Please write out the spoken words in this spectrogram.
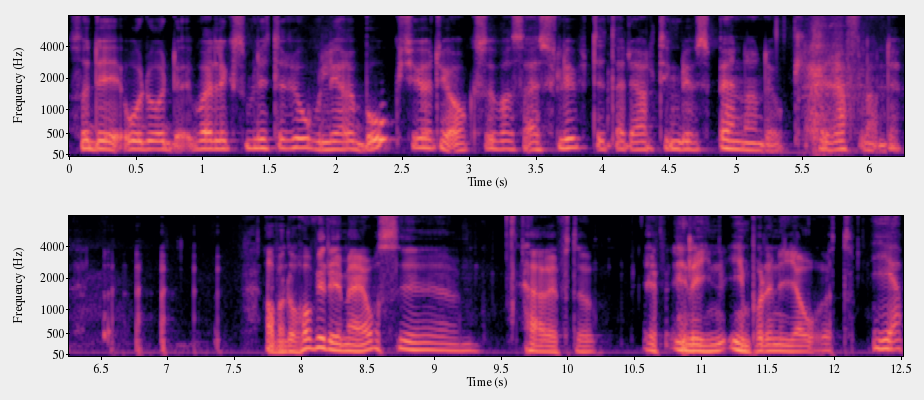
Så det, och då, det var liksom lite roligare bok tyckte jag också. Det var så här slutet där allting blev spännande och rafflande. ja, men då har vi det med oss eh, här efter, in, in på det nya året. Ja.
